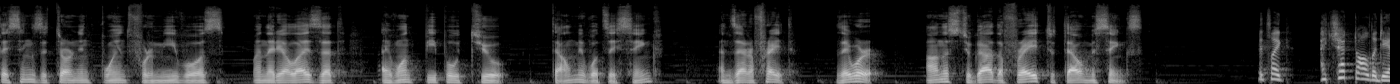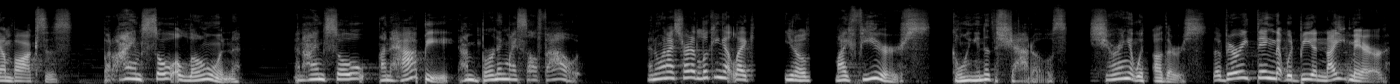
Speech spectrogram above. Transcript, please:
I think the turning point for me was when I realized that I want people to tell me what they think, and they're afraid. They were, honest to God, afraid to tell me things. It's like, I checked all the damn boxes, but I am so alone and I'm so unhappy. I'm burning myself out. And when I started looking at, like, you know, my fears, going into the shadows, sharing it with others, the very thing that would be a nightmare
